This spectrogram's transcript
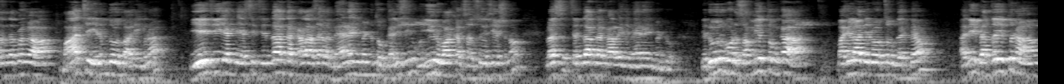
సందర్భంగా మార్చి ఎనిమిదవ తారీఖున ఏజీ అండ్ ఎస్సి సిద్ధార్థ కళాశాల మేనేజ్మెంట్తో కలిసి Uyyuru walkers association plus Siddhartha college management. ఎరువురు కూడా సంయుక్తంగా మహిళా దినోత్సవం జరిపాం. అది పెద్ద ఎత్తున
